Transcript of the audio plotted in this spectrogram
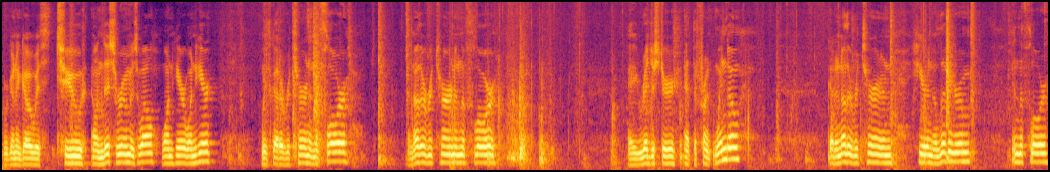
We're going to go with two on this room as well, one here, one here. We've got a return in the floor, another return in the floor, a register at the front window, got another return here in the living room in the floor,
